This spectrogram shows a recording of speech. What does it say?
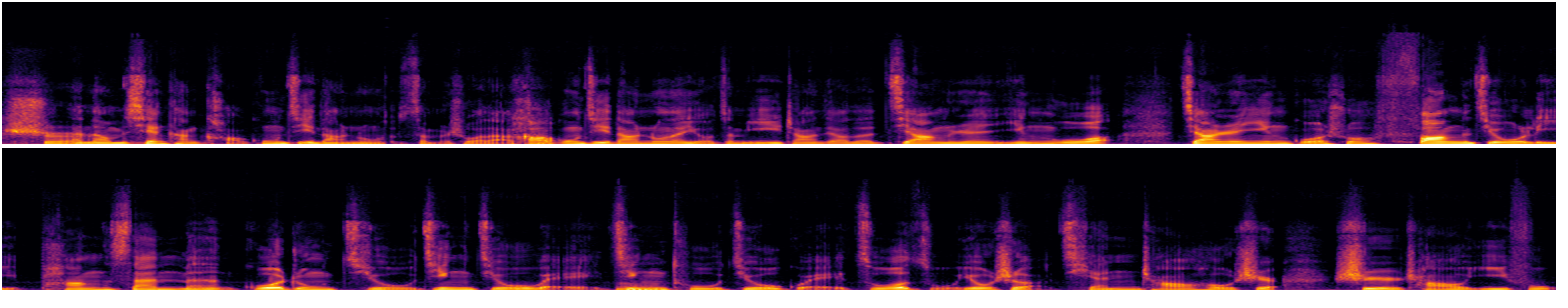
是。那我们先看。《考工记》当中怎么说的？《考工记》当中呢有这么一章，叫做“匠人营国”。匠人营国说：“方九里，旁三门，国中九经九纬，经图九轨，左祖右社，前朝后世，世朝义父。”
